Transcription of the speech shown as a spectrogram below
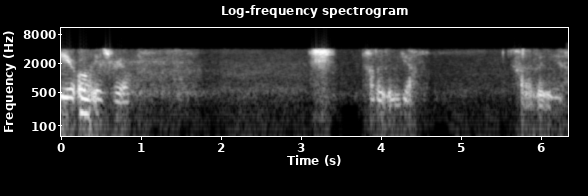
Hear, O Israel. Hallelujah. Hallelujah.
